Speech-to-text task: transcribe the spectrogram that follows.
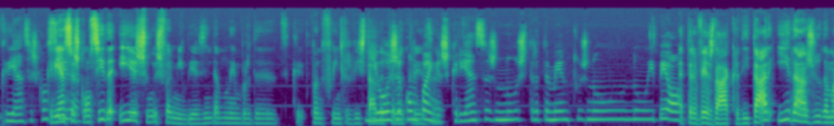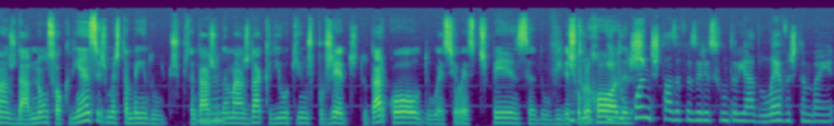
Crianças com crianças SIDA. com SIDA e as suas famílias. Ainda me lembro de, de que, quando fui entrevistada. E hoje acompanhas crianças nos tratamentos no, no IPO. Através da Acreditar e da Ajuda-me a Ajudar, não só crianças, mas também adultos. Portanto, a uhum. Ajuda-me a Ajudar criou aqui uns projetos do Darcol, do SOS Dispensa, do Vidas e sobre tu, Rodas. E tu, quando estás a fazer esse voluntariado, levas também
